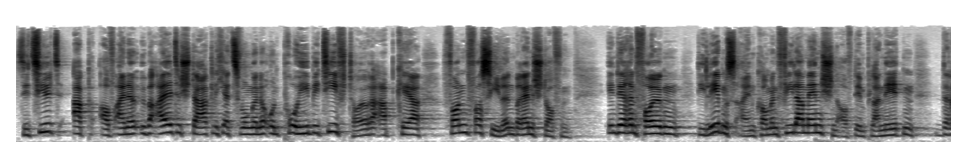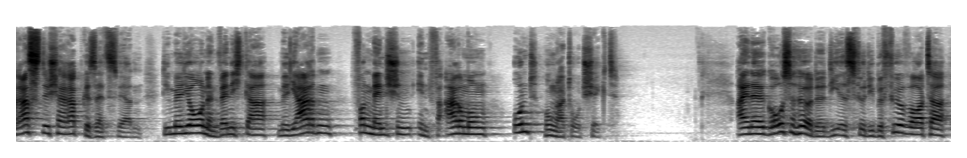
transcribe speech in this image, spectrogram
Sie zielt ab auf eine überalte staatlich erzwungene und prohibitiv teure Abkehr von fossilen Brennstoffen, in deren Folgen die Lebenseinkommen vieler Menschen auf dem Planeten drastisch herabgesetzt werden, die Millionen, wenn nicht gar Milliarden von Menschen in Verarmung und Hungertod schickt. Eine große Hürde, die es für die Befürworter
